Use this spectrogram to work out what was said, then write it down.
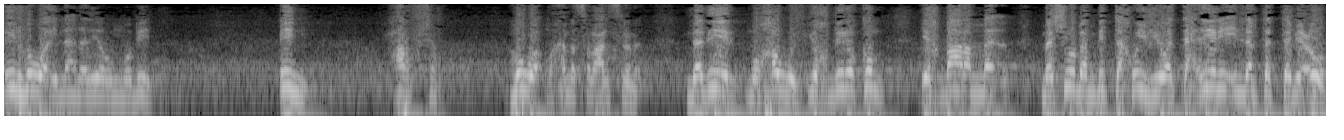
إن هو إلا نذير مبين. إن حرف شر هو محمد صلى الله عليه وسلم. نذير مخوف يخبركم إخبارا مشوبا بالتخويف والتحذير إن لم تتبعوه.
